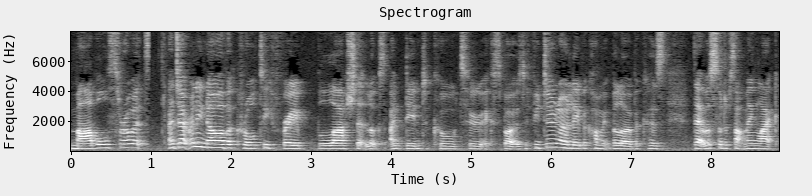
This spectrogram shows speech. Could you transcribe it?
marble through it. I don't really know of a cruelty-free blush that looks identical to Exposed. If you do know, leave a comment below because that was sort of something like,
